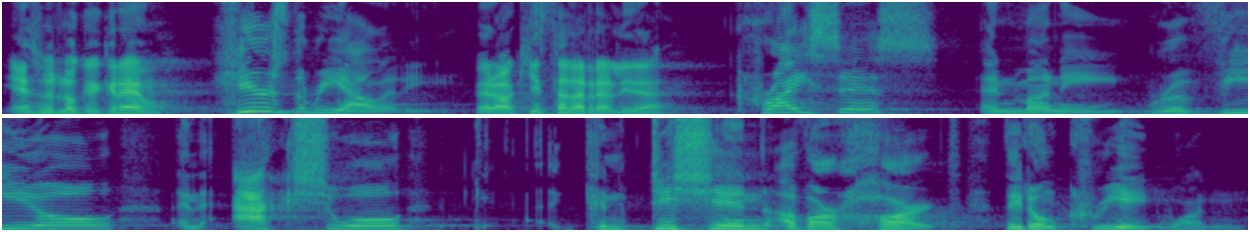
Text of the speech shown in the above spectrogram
Eso es lo que creo. Here's the reality Pero aquí está la realidad. crisis and money reveal an actual condition of our heart, they don't create one.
